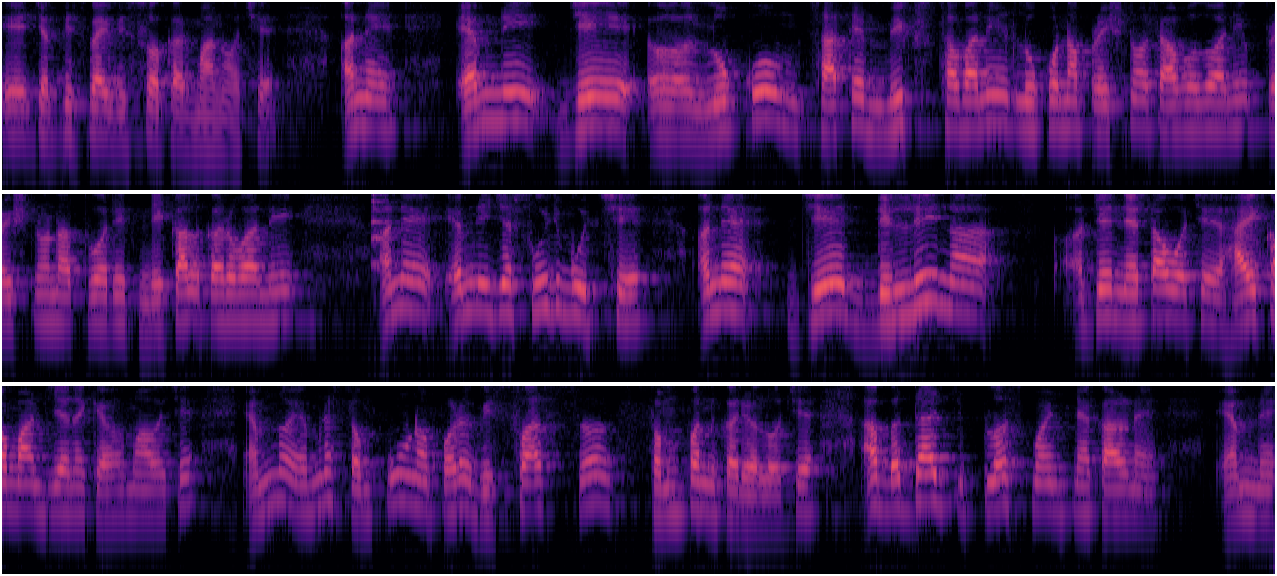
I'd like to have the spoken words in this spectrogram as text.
એ જગદીશભાઈ વિશ્વકર્માનો છે. અને એમની જે લોકો સાથે મિક્સ થવાની, લોકોના પ્રશ્નો સાંભળવાની, પ્રશ્નોના ત્વરિત નિકાલ કરવાની અને એમની જે સૂઝબૂછ છે અને જે દિલ્હીના જે નેતાઓ છે હાઈકમાન્ડ જેને કહેવામાં આવે છે, એમનો એમણે સંપૂર્ણપણે વિશ્વાસ સંપન્ન કરેલો છે. આ બધા જ પ્લસ પોઈન્ટને કારણે એમને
